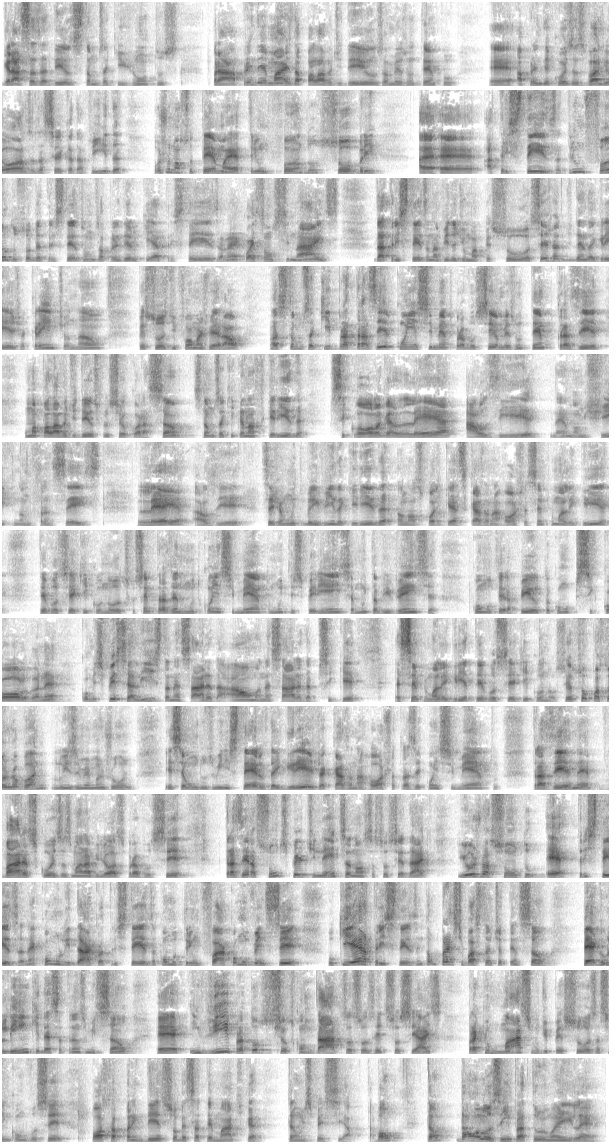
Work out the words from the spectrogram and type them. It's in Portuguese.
Graças a Deus estamos aqui juntos para aprender mais da palavra de Deus, ao mesmo tempo é, aprender coisas valiosas acerca da vida. Hoje o nosso tema é triunfando sobre é, é, a tristeza, triunfando sobre a tristeza. Vamos aprender o que é a tristeza, né? Quais são os sinais da tristeza na vida de uma pessoa, seja de dentro da igreja, crente ou não, pessoas de forma geral. Nós estamos aqui para trazer conhecimento para você, ao mesmo tempo trazer uma palavra de Deus para o seu coração. Estamos aqui com a nossa querida psicóloga Léa Alzier, né? nome chique, nome francês, Léa Alzier. Seja muito bem-vinda, querida, ao nosso podcast Casa na Rocha. Sempre uma alegria ter você aqui conosco, sempre trazendo muito conhecimento, muita experiência, muita vivência como terapeuta, como psicóloga, né? Como especialista nessa área da alma, nessa área da psique. É sempre uma alegria ter você aqui conosco. Eu sou o pastor Giovanni Luiz Imerman Júnior. Esse é um dos ministérios da Igreja Casa na Rocha, trazer conhecimento, trazer né, várias coisas maravilhosas para você, trazer assuntos pertinentes à nossa sociedade e hoje o assunto é tristeza, né? Como lidar com a tristeza, como triunfar, como vencer, o que é a tristeza. Então preste bastante atenção, pega o link dessa transmissão, é, envie para todos os seus contatos, as suas redes sociais, para que o máximo de pessoas, assim como você, possa aprender sobre essa temática tão especial, tá bom? Então, dá um alôzinho para a turma aí, Lé,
